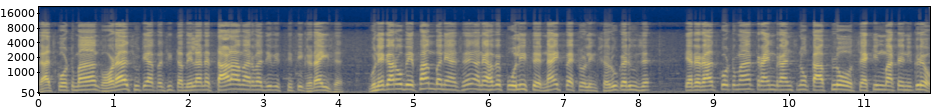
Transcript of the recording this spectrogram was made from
રાજકોટમાં ઘોડા છૂટ્યા પછી તબેલાને તાળા મારવા જેવી સ્થિતિ ઘડાઈ છે. ગુનેગારો બેફામ બન્યા છે અને હવે પોલીસે નાઇટ પેટ્રોલિંગ શરૂ કર્યું છે. ત્યારે રાજકોટમાં ક્રાઇમ બ્રાન્ચનો કાફલો ચેકિંગ માટે નીકળ્યો.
